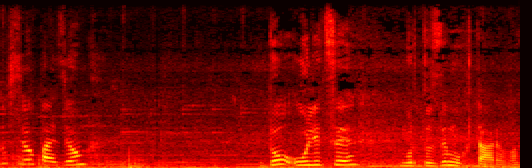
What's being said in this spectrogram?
Ну все, пойдем до улицы Муртузы Мухтарова.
